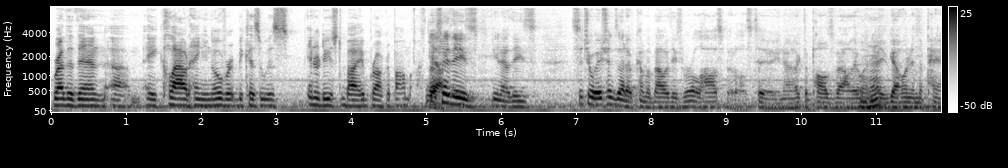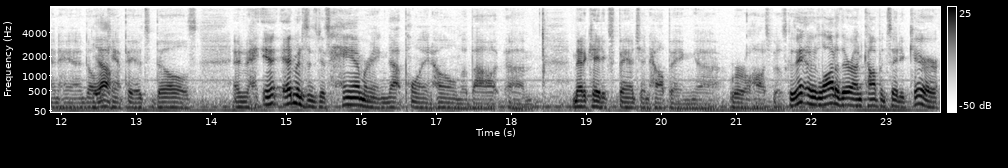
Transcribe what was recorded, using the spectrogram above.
rather than um, a cloud hanging over it because it was introduced by Barack Obama. Especially yeah. these, you know, these situations that have come about with these rural hospitals too. You know, like the Pauls Valley one. Mm-hmm. You've got one in the Panhandle. Yeah. can't pay its bills, and Edmondson's just hammering that point home about. Um, Medicaid expansion helping uh, rural hospitals because a lot of their uncompensated care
